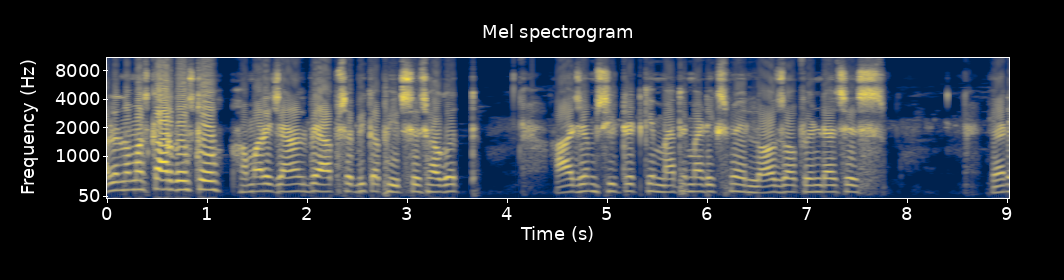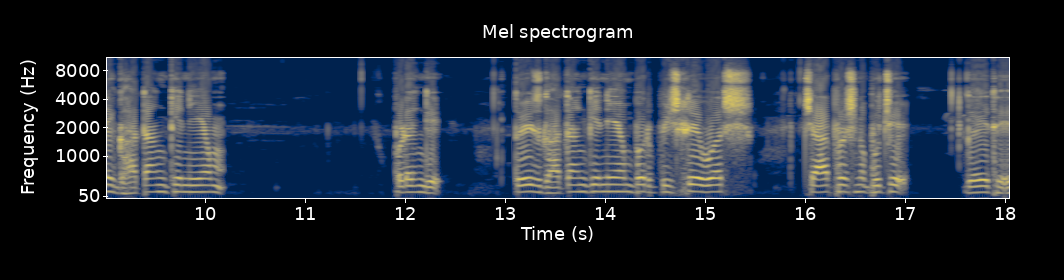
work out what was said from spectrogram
हेलो, नमस्कार दोस्तों। हमारे चैनल पे आप सभी का फिर से स्वागत। आज हम सीटेट के मैथमेटिक्स में लॉज ऑफ़ इंडासेस, यानी घातांक के नियम पढ़ेंगे। तो इस घातांक के नियम पर पिछले वर्ष चार प्रश्न पूछे गए थे।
